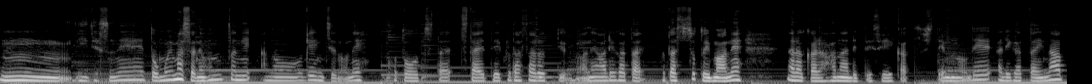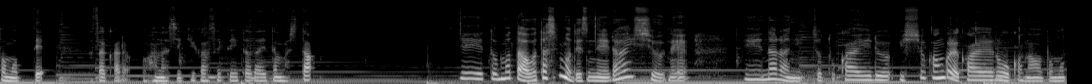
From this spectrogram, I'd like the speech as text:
うんいいですねと思いましたね本当に。あの現地のねことを伝えてくださるっていうのはねありがたい。私ちょっと今はね奈良から離れて生活してるのでありがたいなと思って朝からお話聞かせていただいてました。えーとまた私もですね来週ね、えー、奈良にちょっと帰る1週間ぐらい帰ろうかなと思っ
